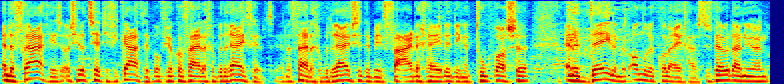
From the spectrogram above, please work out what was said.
En de vraag is, als je dat certificaat hebt, of je ook een veilige bedrijf hebt. En dat veilige bedrijf zit hem in vaardigheden, dingen toepassen en het delen met andere collega's. Dus we hebben daar nu een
